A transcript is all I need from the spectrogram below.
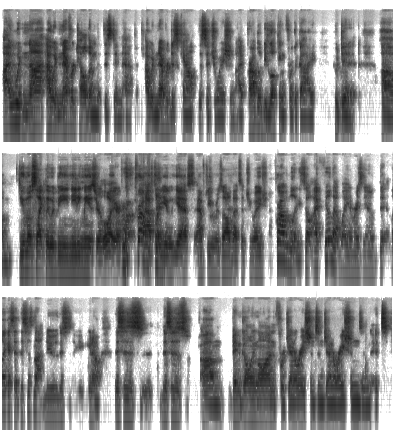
i would not i would never tell them that this didn't happen. I would never discount the situation. I'd probably be looking for the guy who did it um, you most likely would be needing me as your lawyer probably. after you, yes, after you resolve that situation. Probably. So I feel that way in race. You know, th- like I said, this is not new. This is, you know, this is this has um, been going on for generations and generations, and it's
